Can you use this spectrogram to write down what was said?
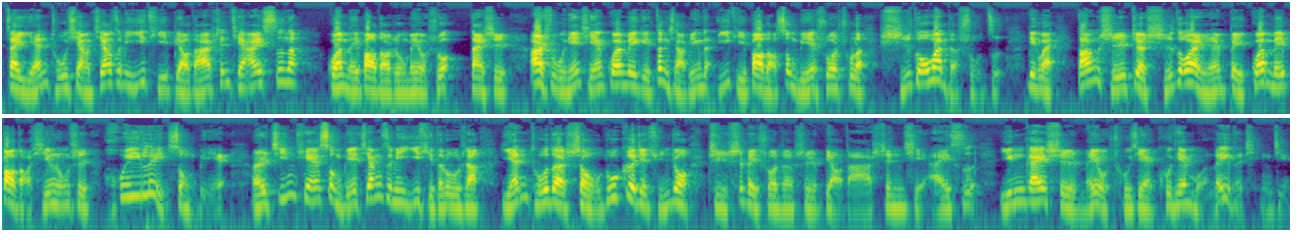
在沿途向江泽民遗体表达深切哀思呢？官媒报道中没有说，但是二十五年前，官媒给邓小平的遗体报道送别，说出了十多万的数字。另外，当时这十多万人被官媒报道形容是挥泪送别，而今天送别江泽民遗体的路上，沿途的首都各界群众只是被说成是表达深切哀思，应该是没有出现哭天抹泪的情景。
